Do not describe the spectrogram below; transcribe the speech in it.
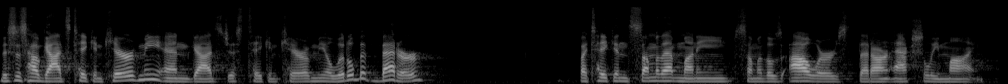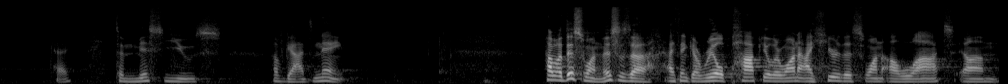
this is how God's taken care of me, and God's just taken care of me a little bit better by taking some of that money, some of those hours that aren't actually mine. A misuse of God's name. How about this one? This is, a, I think, a real popular one. I hear this one a lot. Um,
